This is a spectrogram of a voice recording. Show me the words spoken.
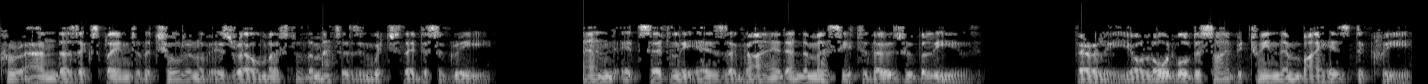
Quran does explain to the children of Israel most of the matters in which they disagree. And it certainly is a guide and a mercy to those who believe. Verily, your Lord will decide between them by His decree,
